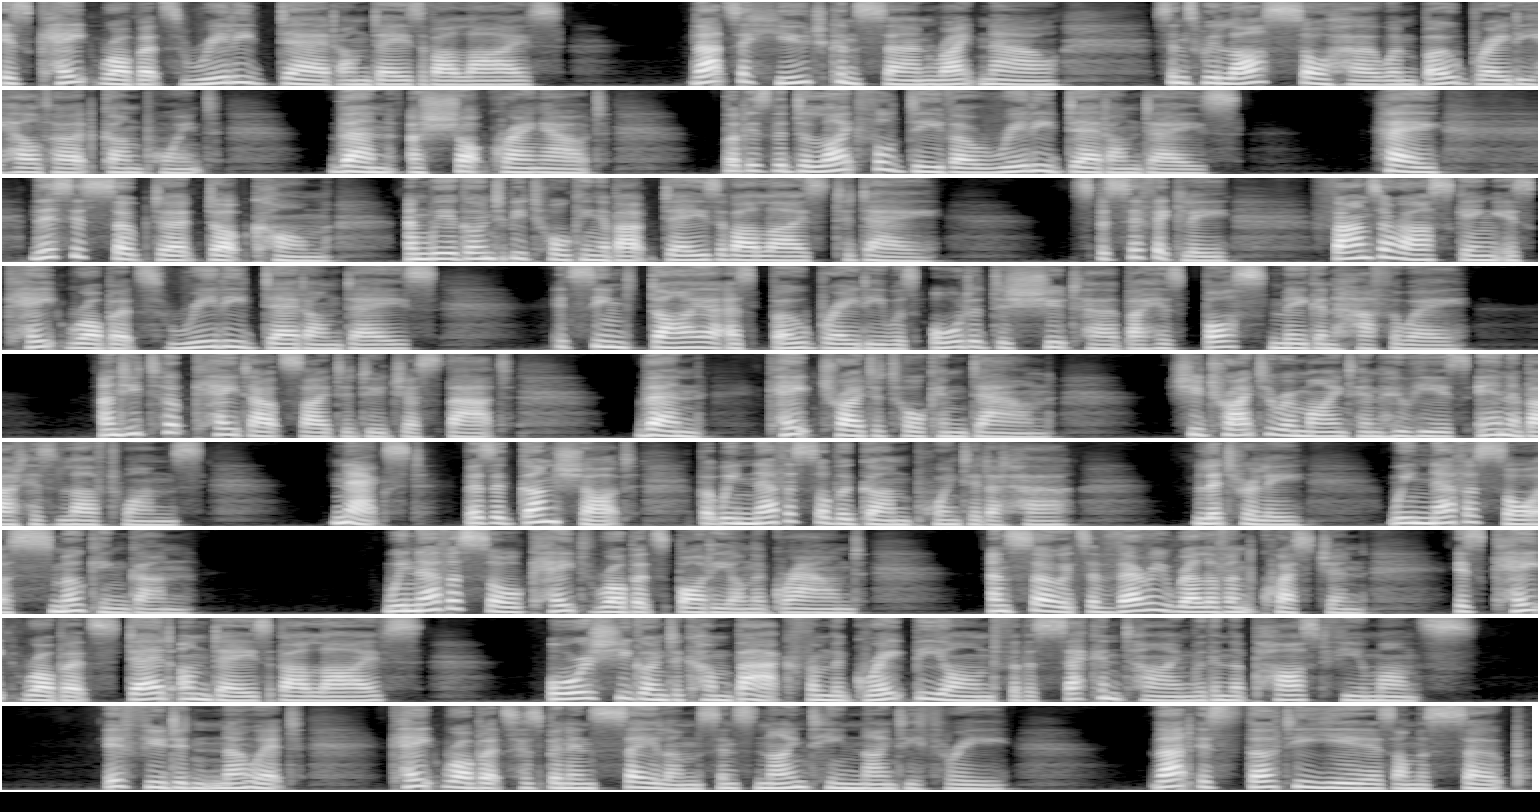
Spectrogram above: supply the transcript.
Is Kate Roberts really dead on Days of Our Lives? That's a huge concern right now, since we last saw her when Bo Brady held her at gunpoint. Then a shock rang out. But is the delightful diva really dead on Days? Hey, this is soapdirt.com, and we are going to be talking about Days of Our Lives today. Specifically, fans are asking Is Kate Roberts really dead on Days? It seemed dire as Bo Brady was ordered to shoot her by his boss, Megan Hathaway. And he took Kate outside to do just that. Then, Kate tried to talk him down. She tried to remind him who he is in about his loved ones. Next, there's a gunshot, but we never saw the gun pointed at her. Literally, we never saw a smoking gun. We never saw Kate Roberts' body on the ground. And so it's a very relevant question is Kate Roberts dead on Days of Our Lives? Or is she going to come back from the great beyond for the second time within the past few months? If you didn't know it, Kate Roberts has been in Salem since 1993. That is 30 years on the soap,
